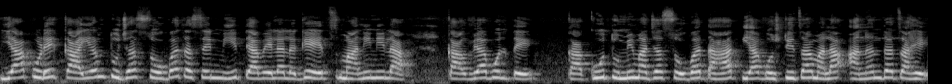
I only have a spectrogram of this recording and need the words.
यापुढे कायम तुझ्या सोबत असेल मी. त्यावेळेला लगेच मानिनीला काव्या बोलते काकू तुम्ही माझ्या सोबत आहात या गोष्टीचा मला आनंदच आहे.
